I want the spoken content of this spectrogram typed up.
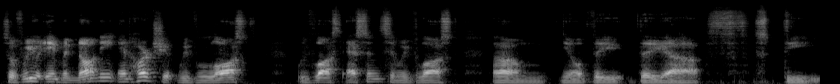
so, if we were in monotony and hardship, we've lost we've lost essence and we've lost um, you know the the uh, the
